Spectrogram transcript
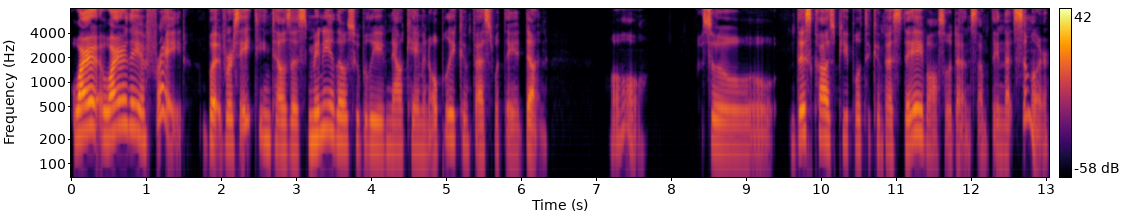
why why are they afraid? But verse 18 tells us many of those who believe now came and openly confessed what they had done. Oh. So this caused people to confess they've also done something that's similar.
